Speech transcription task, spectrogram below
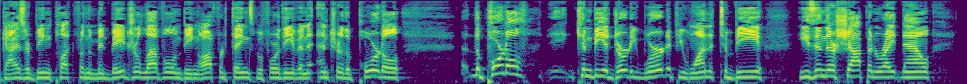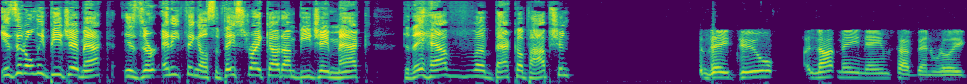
guys are being plucked from the mid major level and being offered things before they even enter the portal. The portal can be a dirty word if you want it to be. He's in there shopping right now. Is it only BJ Mack? Is there anything else? If they strike out on BJ Mack, do they have a backup option? They do. Not many names have been really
